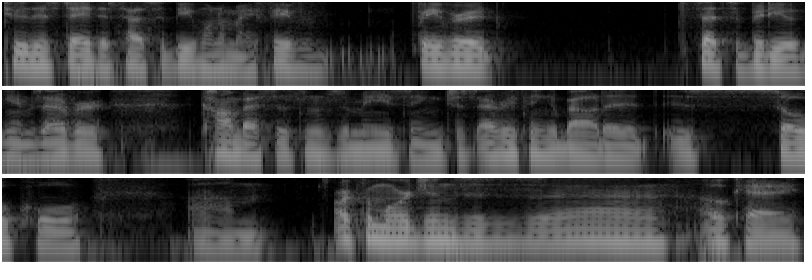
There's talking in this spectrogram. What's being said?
to this day, this has to be one of my favorite favorite sets of video games ever. Combat system is amazing. Just everything about it is so cool. Um, Arkham Origins is uh, okay,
